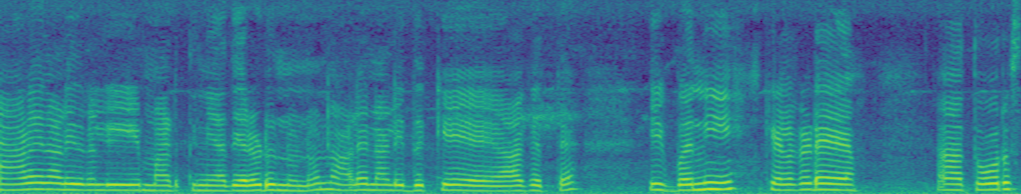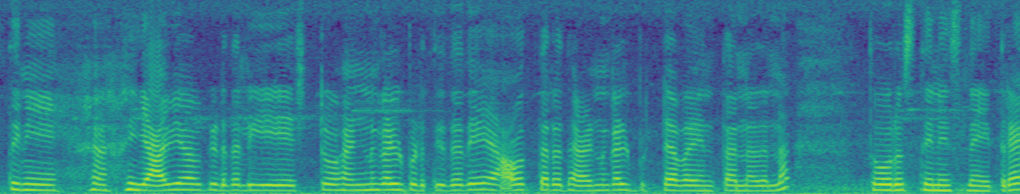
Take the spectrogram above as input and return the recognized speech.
ನಾಳೆ ನಾಳಿದ್ರಲ್ಲಿ ಮಾಡ್ತೀನಿ ಅದೆರಡೂ ನಾಳೆ ನಾಳಿದ್ದಕ್ಕೆ ಆಗುತ್ತೆ. ಈಗ ಬನ್ನಿ, ಕೆಳಗಡೆ ತೋರಿಸ್ತೀನಿ ಯಾವ್ಯಾವ ಗಿಡದಲ್ಲಿ ಎಷ್ಟು ಹಣ್ಣುಗಳು ಬಿಡ್ತಿದ್ದದೆ ಯಾವ ಥರದ ಹಣ್ಣುಗಳು ಬಿಟ್ಟವೆ ಅಂತ ಅನ್ನೋದನ್ನು ತೋರಿಸ್ತೀನಿ ಸ್ನೇಹಿತರೆ.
